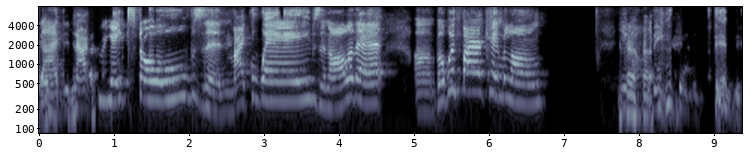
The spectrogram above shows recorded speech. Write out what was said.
god did not create stoves and microwaves and all of that um, but when fire came along you know things got extended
